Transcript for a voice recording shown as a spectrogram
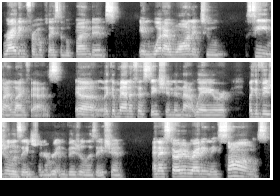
writing from a place of abundance in what I wanted to see my life as, uh, like a manifestation in that way, or like a visualization, mm-hmm. a written visualization. And I started writing these songs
